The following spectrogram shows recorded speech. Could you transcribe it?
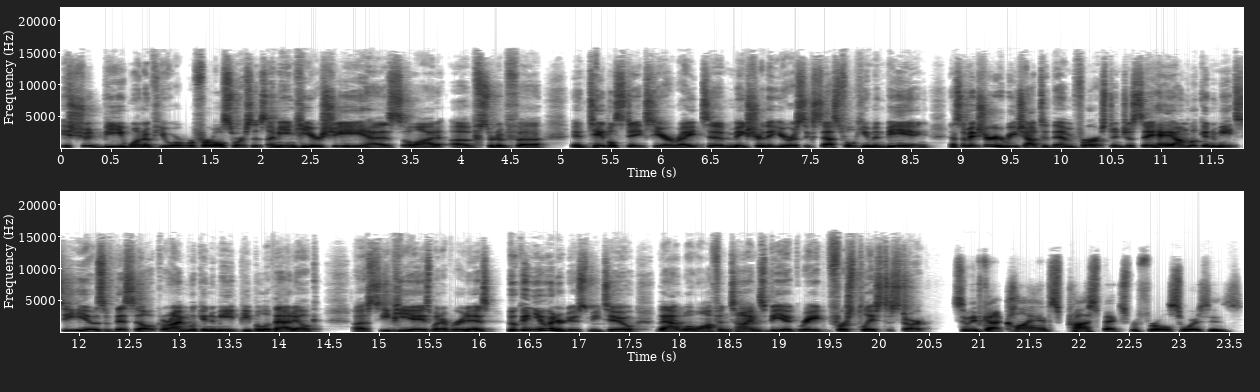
it should be one of your referral sources. I mean, he or she has a lot of sort of uh, table stakes here, right? To make sure that you're a successful human being. And so make sure you reach out to them first and just say, hey, I'm looking to meet CEOs of this ilk, or I'm looking to meet people of that ilk, uh, CPAs, whatever it is. Who can you introduce me to? That will oftentimes be a great first place to start. So we've got clients, prospects, referral sources.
